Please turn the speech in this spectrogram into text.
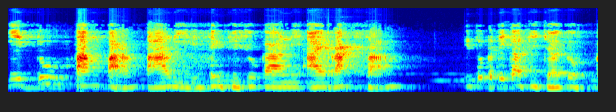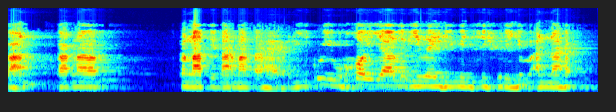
itu tampar tali sing disukani air raksa itu ketika dijatuhkan karena kena sinar matahari iku yukhayyalu ilaihi min sifrihim annaha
